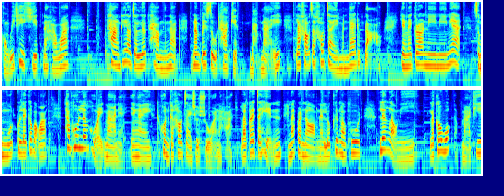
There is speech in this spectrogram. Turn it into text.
ของวิธีคิดนะคะว่า ทางที่เราจะเลือกทำนั้นนะนำไปสู่ target แบบไหน และเขาจะเข้าใจมันได้หรือเปล่า อย่างในกรณีนี้เนี่ยสมมุติคุณเล็กก็บอกว่า ถ้าพูดเรื่องหวยอีกมาเนี่ยยังไงทุกคนก็เข้าใจชัวร์นะคะ เราก็จะเห็นแม่ประนอมเนี่ยลุกขึ้นมาพูดเรื่องเหล่านี้ แล้วก็วกกลับมาที่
